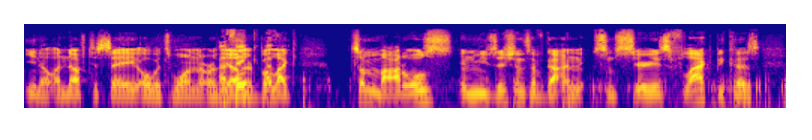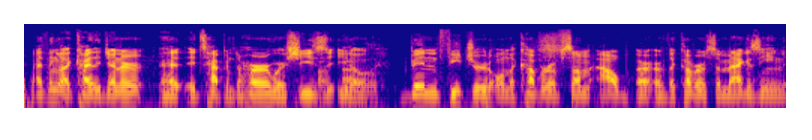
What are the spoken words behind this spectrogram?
You know enough to say oh it's one or the I other. think- But I- like some models and musicians have gotten some serious flack because I think like Kylie Jenner, it's happened to her where she's Oh, you know been featured on the cover of some album or, or the cover of some magazine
